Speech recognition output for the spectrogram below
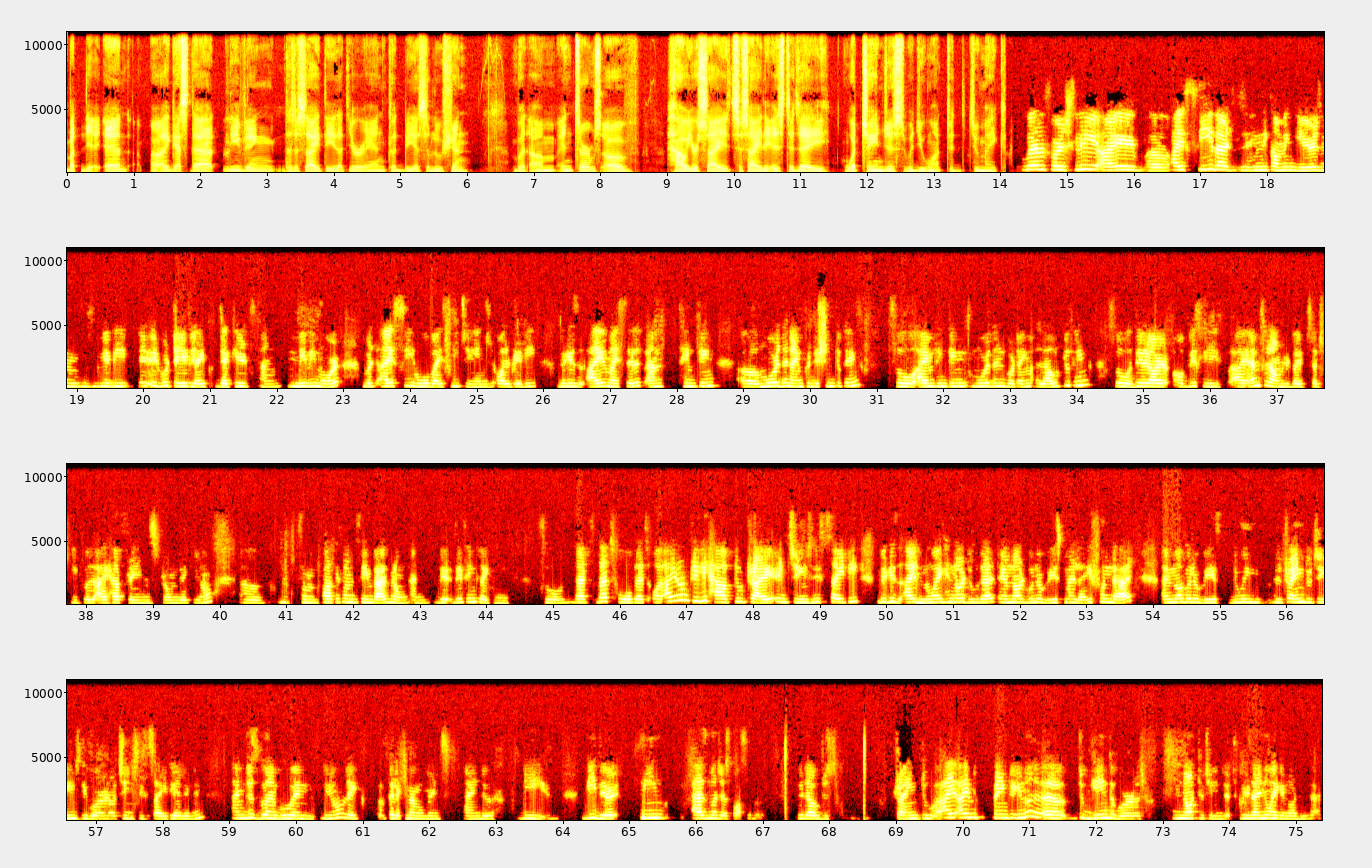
But the, and uh, I guess that leaving the society that you're in could be a solution. But um, in terms of how your society is today, what changes would you want to to make? Well, firstly, I uh, I see that in the coming years, maybe it, it would take like decades and maybe more, but I see hope, I see change already because I myself am thinking uh, more than I'm conditioned to think. So I'm thinking more than what I'm allowed to think. So there are obviously I am surrounded by such people. I have friends from like you know uh, from Pakistan, same background, and they they think like me. So that's that's hope. That's all. I don't really have to try and change the society because I know I cannot do that. I'm not gonna waste my life on that. I'm not gonna waste doing trying to change the world or change the society I live in. I'm just gonna go and you know like collect my moments and uh, be be there, seeing as much as possible without just trying to. I I'm trying to you know uh, to gain the world, not to change it because I know I cannot do that.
